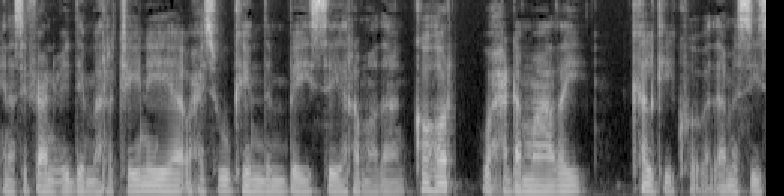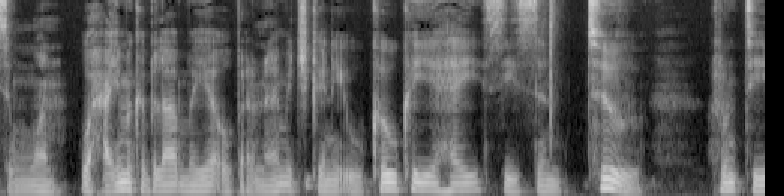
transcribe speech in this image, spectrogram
inaad si fiican ciideen baan rajaynayaa. Waxaa isugu keen dambeysay ramadaan ka hor. Waxaa dhammaaday kalkii koowaad ama season one. Waxaa iminka bilaabmaya oo barnaamijkani uu kow ka yahay season two runtii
